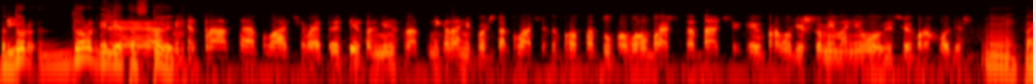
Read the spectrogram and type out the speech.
Дор- дорого ли это стоит? Администрация оплачивает. То есть, естественно, администрация никогда не хочет оплачивать. Ты просто тупо вырубаешь этот датчик и проводишь шум мимо него, и все, и проходишь. Mm, понятно.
